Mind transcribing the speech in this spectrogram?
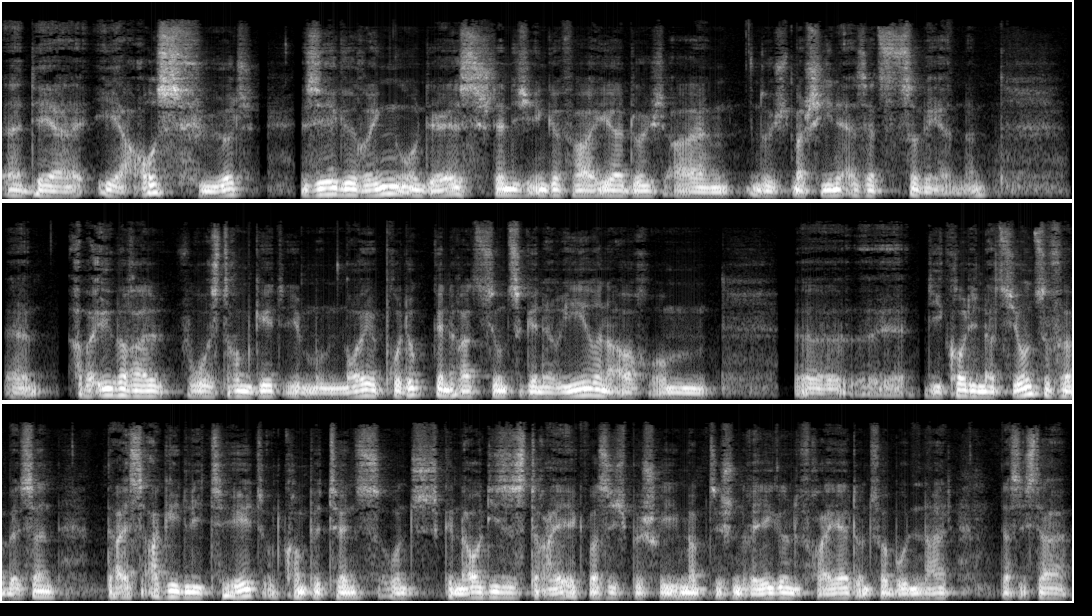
äh, der eher ausführt, sehr gering und er ist ständig in Gefahr, eher durch, ein, durch Maschine ersetzt zu werden. Ne? Äh, aber überall, wo es darum geht, eben um neue Produktgenerationen zu generieren, auch um die Koordination zu verbessern, da ist Agilität und Kompetenz und genau dieses Dreieck, was ich beschrieben habe zwischen Regeln, Freiheit und Verbundenheit, das ist da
